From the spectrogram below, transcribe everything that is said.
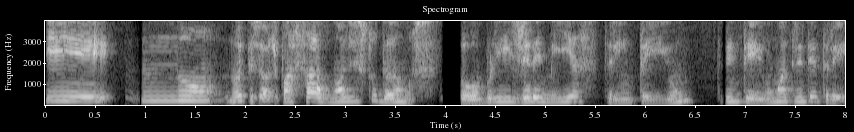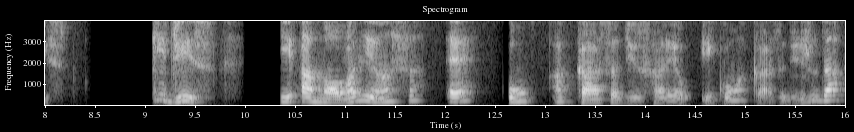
E no, no episódio passado nós estudamos sobre Jeremias 31, 31 a 33, que diz que a nova aliança é com a casa de Israel e com a casa de Judá,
